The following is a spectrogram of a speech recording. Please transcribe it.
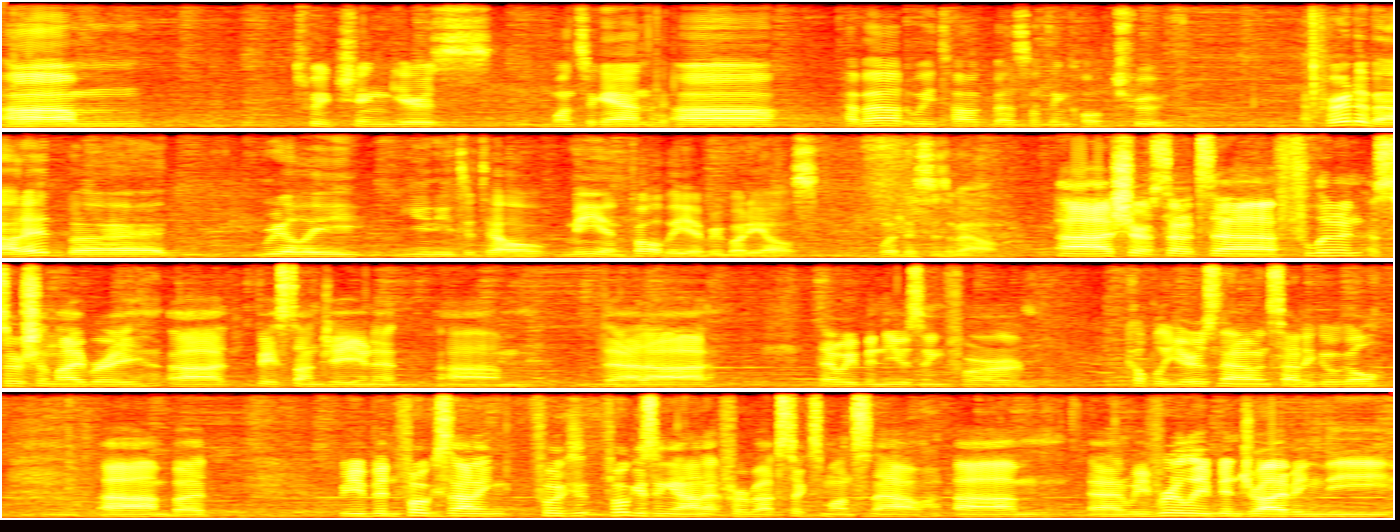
Um, switching gears once again. Uh, how about we talk about something called Truth? I've heard about it, but really, you need to tell me and probably everybody else what this is about. Uh, sure. So it's a Fluent assertion library uh, based on JUnit um, that uh, that we've been using for a couple of years now inside of Google, um, but we've been focusing on focus, focusing on it for about six months now, um, and we've really been driving the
